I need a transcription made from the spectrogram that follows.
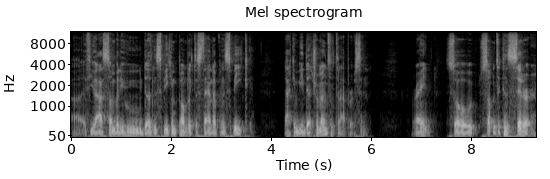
Uh, if you ask somebody who doesn't speak in public to stand up and speak, that can be detrimental to that person, right? So, something to consider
